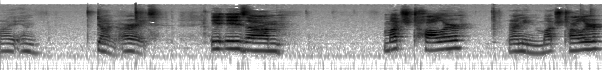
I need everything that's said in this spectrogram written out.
I am done. All right. It is um much taller, I mean much taller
